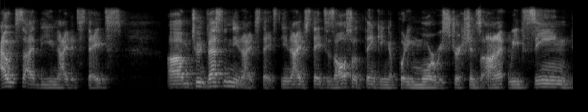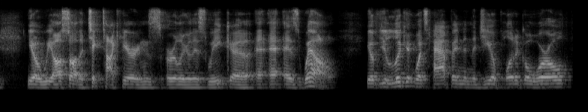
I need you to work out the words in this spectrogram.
outside the United States um, to invest in the United States. The United States is also thinking of putting more restrictions on it. We've seen, you know, we all saw the TikTok hearings earlier this week uh, as well. You know, if you look at what's happened in the geopolitical world,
